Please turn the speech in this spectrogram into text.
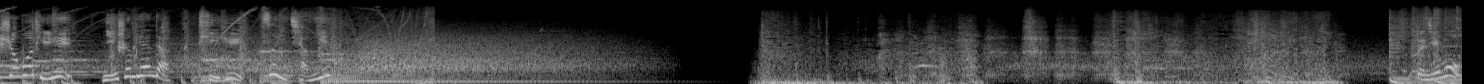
声波体育，您身边的体育最强音。本节目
